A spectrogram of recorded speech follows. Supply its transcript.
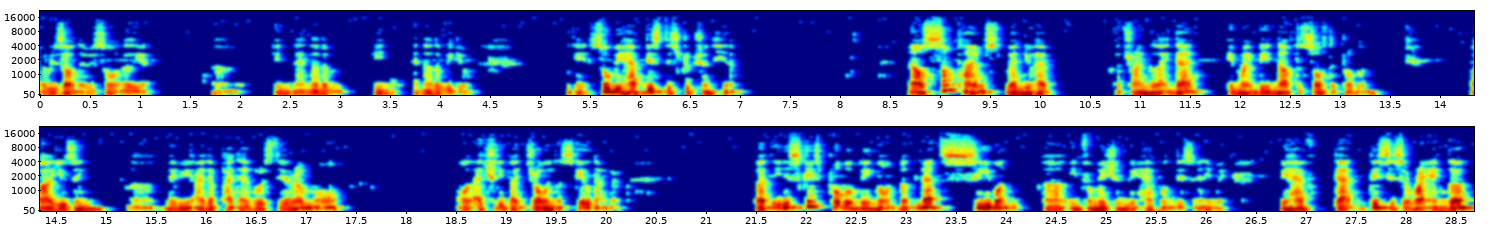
a result that we saw earlier uh, in another in another video. Okay, so we have this description here. Now, sometimes when you have a triangle like that, it might be enough to solve the problem by using uh, maybe either Pythagoras theorem or or actually by drawing a scale diagram. But in this case, probably not. But let's see what uh, information we have on this anyway. We have that this is a right angle,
